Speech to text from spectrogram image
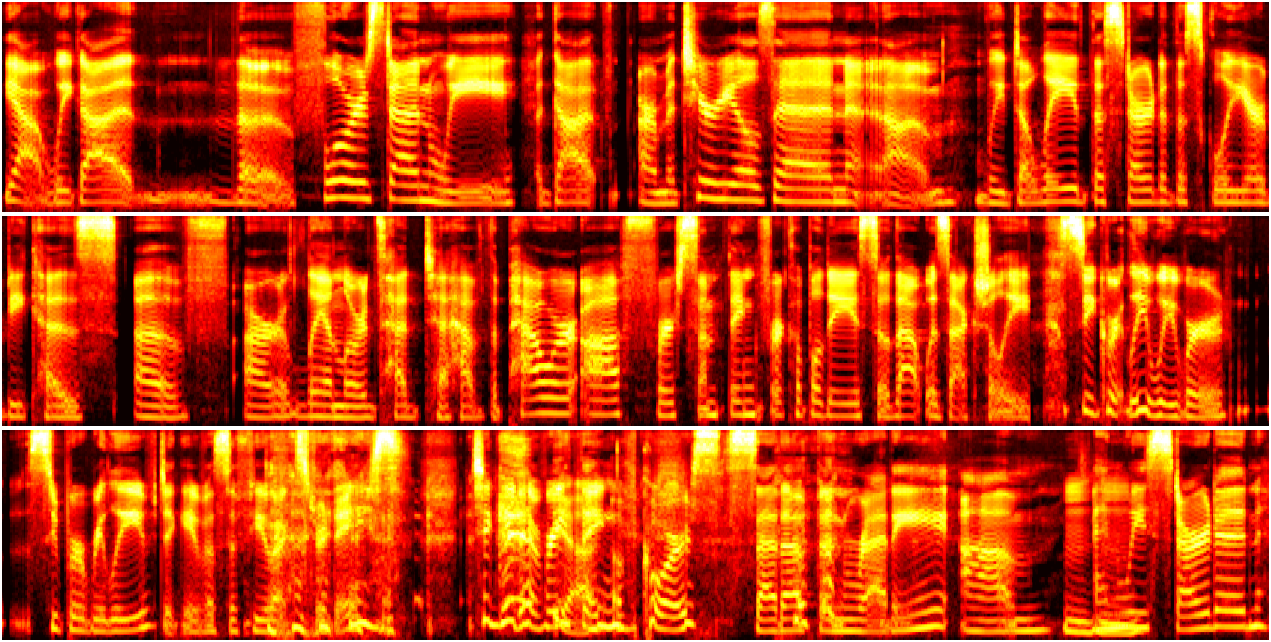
yeah, we got the floors done. We got our materials in. Um, we delayed the start of the school year because of our landlords had to have the power off for something for a couple days. So that was actually secretly we were super relieved. It gave us a few extra days to get everything, yeah, of course, set up and ready. Um, mm-hmm. And we started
